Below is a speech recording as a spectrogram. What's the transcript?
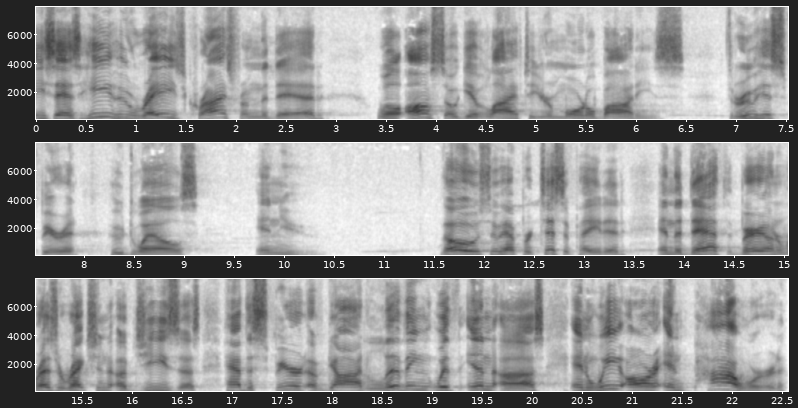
he says, He who raised Christ from the dead will also give life to your mortal bodies through his spirit who dwells in you. Those who have participated in the death, burial, and resurrection of Jesus have the Spirit of God living within us, and we are empowered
